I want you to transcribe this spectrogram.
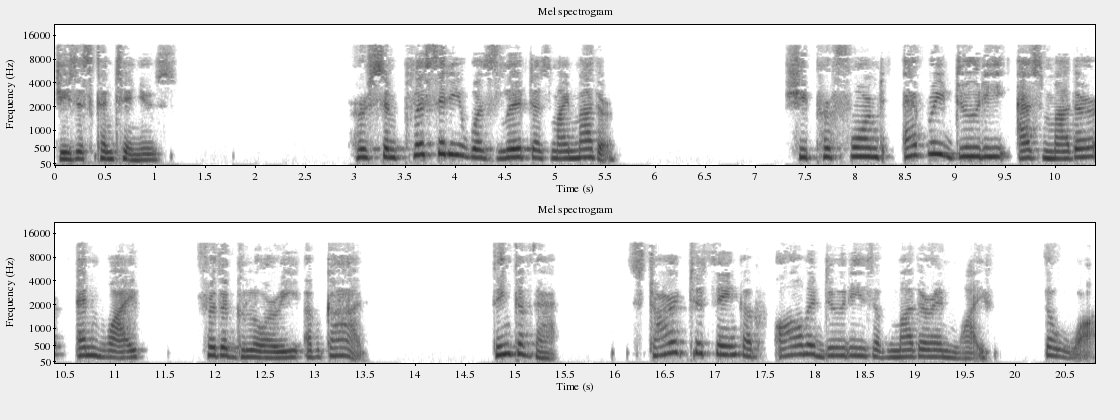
Jesus continues. Her simplicity was lived as my mother. She performed every duty as mother and wife for the glory of God. Think of that. Start to think of all the duties of mother and wife. The,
